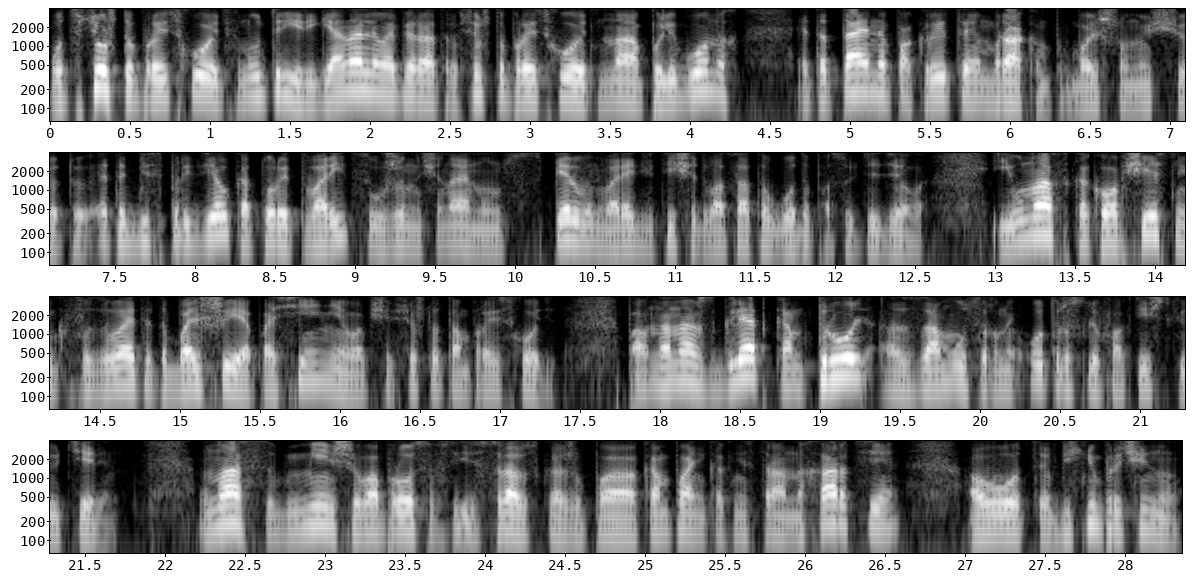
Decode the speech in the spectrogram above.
вот все, что происходит внутри регионального оператора, все, что происходит на полигонах, это тайна, покрытая мраком, по большому счету. Это беспредел, который творится уже начиная ну, с 1 января 2020 года, по сути дела. И у нас, как у общественников, вызывает это большие опасения вообще, все, что там происходит. На наш взгляд, контроль за мусорной отраслью фактически утерян. У нас меньше вопросов, и сразу скажу, по компании, как ни странно, Харти. Вот, объясню причину.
